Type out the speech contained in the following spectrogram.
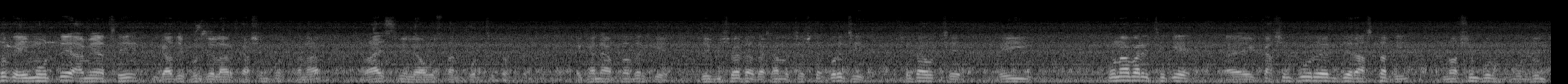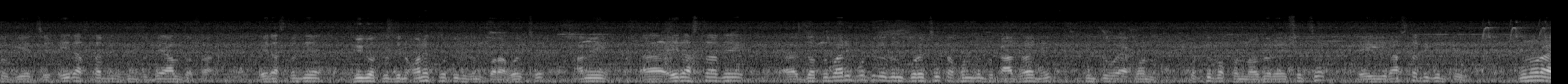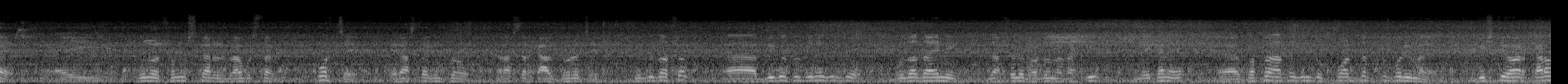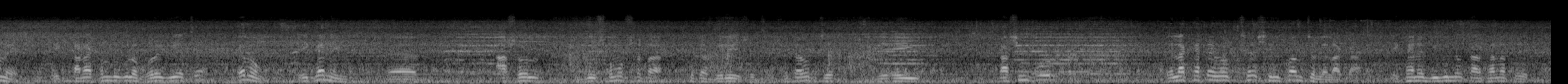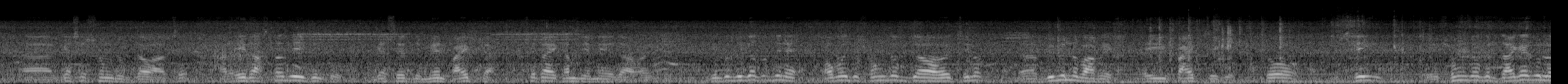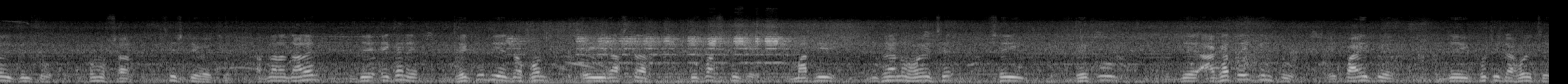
দর্শক, এই মুহূর্তে আমি আছি গাজীপুর জেলার কাশিমপুর থানার রাইস মিলে অবস্থান করছি দর্শক। এখানে আপনাদেরকে যে বিষয়টা দেখানোর চেষ্টা করেছি, সেটা হচ্ছে এই কোনাবাড়ি থেকে কাশিমপুরের যে রাস্তাটি নরসিংপুর পর্যন্ত গিয়েছে, এই রাস্তাটি কিন্তু বেয়াল দশা। এই রাস্তা দিয়ে বিগত দিন অনেক প্রতিবেদন করা হয়েছে। আমি এই রাস্তা দিয়ে যতবারই প্রতিবেদন করেছে, তখন কিন্তু কাজ হয়নি, কিন্তু এখন কর্তৃপক্ষ নজরে এসেছে। এই রাস্তাটি কিন্তু পুনরায় এই পুনঃসংস্কারের ব্যবস্থা করছে। এই রাস্তা কিন্তু রাস্তার কাজ ধরেছে। কিন্তু দর্শক বিগত দিনে কিন্তু বোঝা যায়নি যে আসলে ঘটনাটা কী। এখানে গত রাতে কিন্তু পর্যাপ্ত পরিমাণে বৃষ্টি হওয়ার কারণে এই খানাখন্দগুলো ভরে গিয়েছে এবং এখানেই আসল যে সমস্যাটা সেটা বেড়ে এসেছে, সেটা হচ্ছে যে এই কাশিমপুর এলাকাটাই হচ্ছে শিল্পাঞ্চল এলাকা। এখানে বিভিন্ন কারখানাতে গ্যাসের সংযোগ দেওয়া আছে। আর এই রাস্তা দিয়েই কিন্তু গ্যাসের যে মেন পাইপটা সেটা এখান দিয়ে নিয়ে যাওয়া হয়েছে। কিন্তু বিগত দিনে অবৈধ সংযোগ দেওয়া হয়েছিল বিভিন্নভাবে এই পাইপ থেকে। তো সেই সংযোগের জায়গাগুলোই কিন্তু সমস্যার সৃষ্টি হয়েছে। আপনারা জানেন যে এখানে ভেকু দিয়ে যখন এই রাস্তার দুপাশ থেকে মাটি উঠানো হয়েছে, সেই ভেকুর যে আঘাতেই কিন্তু এই পাইপে যে ক্ষতিটা হয়েছে,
